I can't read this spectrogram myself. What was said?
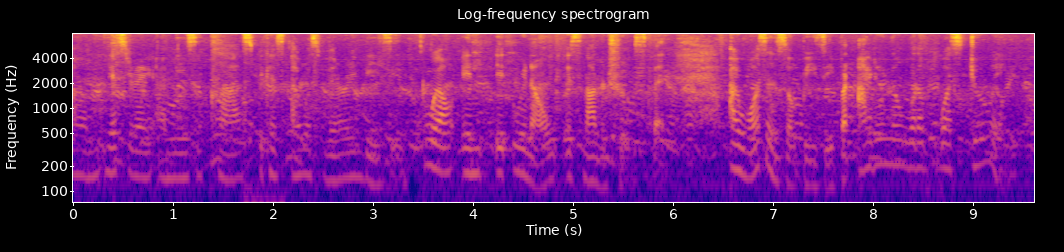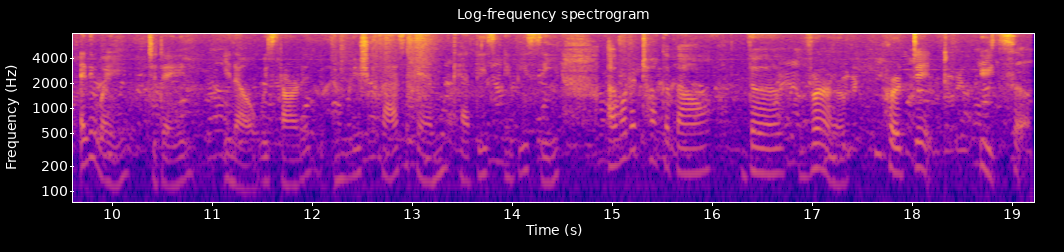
um, yesterday I missed a class because I was very busy. Well, in it, we know it's not the truth, but I wasn't so busy. But I don't know what I was doing. Anyway, today, you know, we started English class again, Kathy's ABC. I want to talk about the verb predict, 预测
